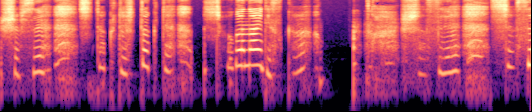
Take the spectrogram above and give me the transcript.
出世したくてしたくてしょうがないですか出世出世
